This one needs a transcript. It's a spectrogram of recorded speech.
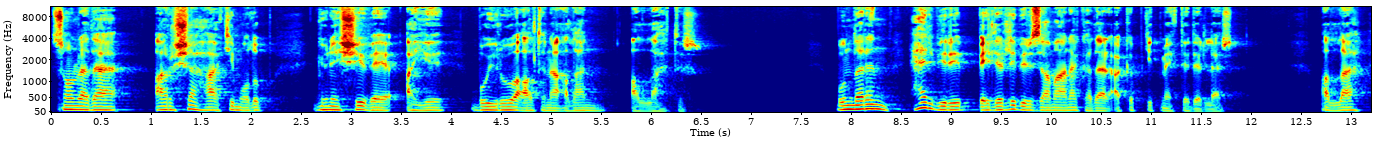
sonra da arşa hakim olup güneşi ve ayı buyruğu altına alan Allah'tır. Bunların her biri belirli bir zamana kadar akıp gitmektedirler. Allah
